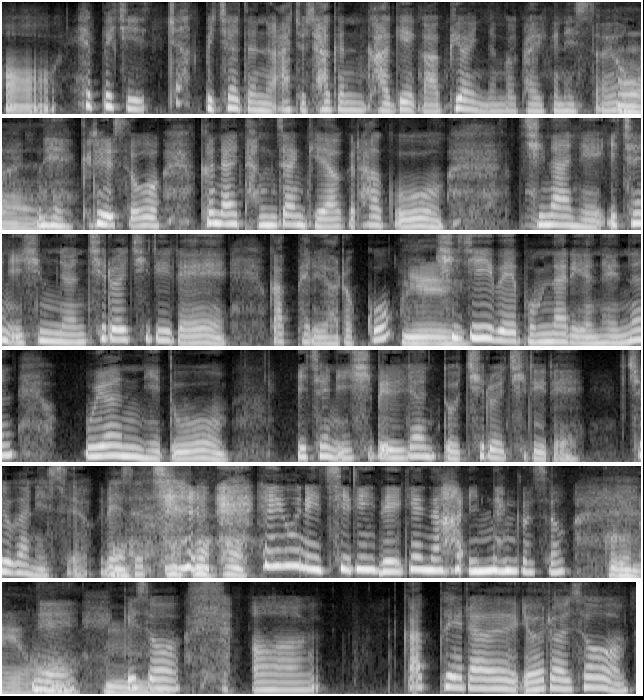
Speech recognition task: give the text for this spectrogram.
어 햇빛이 쫙 비쳐드는 아주 작은 가게가 비어 있는 걸 발견했어요. 어. 네, 그래서 그날 당장 계약을 하고 지난해 2020년 7월 7일에 카페를 열었고 예. 시집의 봄날의 연애는 우연히도 2021년 또 7월 7일에 출간했어요. 그래서 어. 칠- 행운의 7이 4개나 있는 거죠. 그러네요. 네. 음. 그래서 어 카페를 열어서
